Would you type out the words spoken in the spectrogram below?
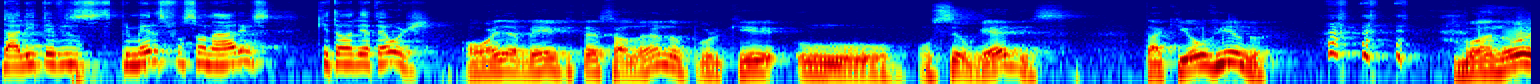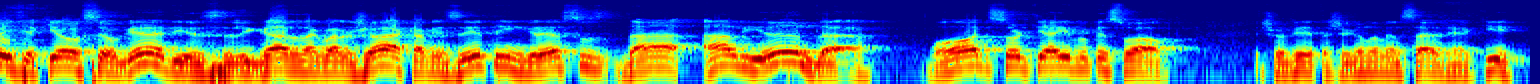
dali teve os primeiros funcionários que estão ali até hoje. Olha bem o que está falando, porque o, o seu Guedes está aqui ouvindo. Boa noite, aqui é o seu Guedes, ligado na Guarujá, camiseta e ingressos da Alianda. Pode sortear aí pro pessoal. Deixa eu ver, tá chegando uma mensagem aqui.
